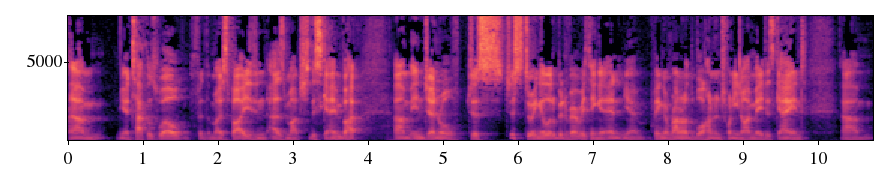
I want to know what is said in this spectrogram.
um, you know, tackles well for the most part. He didn't as much this game, but um, in general, just just doing a little bit of everything. And you know, being a runner of the ball, 129 meters gained, um,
